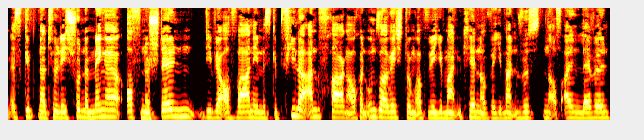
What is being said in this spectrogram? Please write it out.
es gibt natürlich schon eine Menge offene Stellen, die wir auch wahrnehmen. Es gibt viele Anfragen auch in unserer Richtung, ob wir jemanden kennen, ob wir jemanden wüssten auf allen Leveln.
